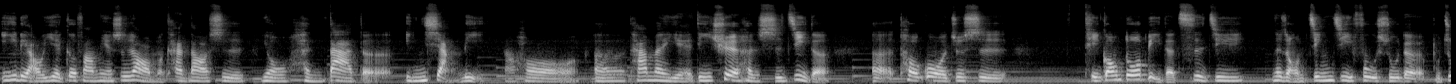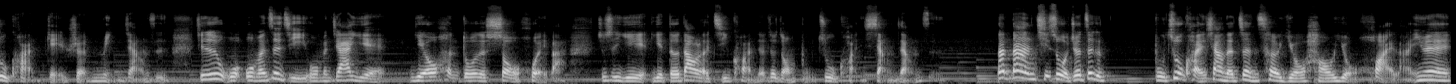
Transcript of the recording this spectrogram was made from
医疗业各方面是让我们看到是有很大的影响力，然后呃，他们也的确很实际的。呃，透过就是提供多笔的刺激那种经济复苏的补助款给人民，这样子，其实我我们自己我们家也也有很多的受惠吧，就是也也得到了几款的这种补助款项，这样子。那当然，其实我觉得这个补助款项的政策有好有坏啦，因为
